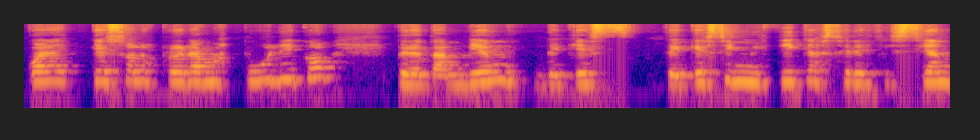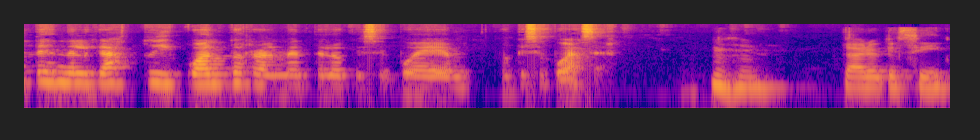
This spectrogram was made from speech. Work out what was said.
cuáles qué son los programas públicos, pero también de qué, de qué significa ser eficientes en el gasto y cuánto es realmente lo que se puede, lo que se puede hacer. Claro que sí.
